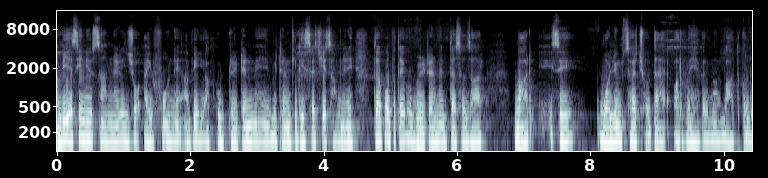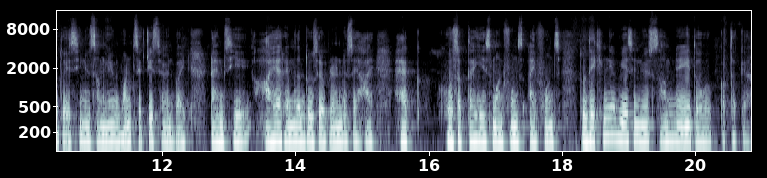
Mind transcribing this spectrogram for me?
अभी ऐसी न्यूज़ सामने आ रही है जो आईफोन है अभी आपको ब्रिटेन में ब्रिटेन की रिसर्च के सामने आ रही है। तो आपको पता है कि ब्रिटेन में दस हज़ार बार इसे वॉल्यूम सर्च होता है और वहीं अगर मैं बात करूँ तो ऐसी न्यूज़ सामने one sixty seven white times ये हायर है मतलब दूसरे ब्रांडों से हाई हैक हो सकता है ये स्मार्टफोन्स आईफोन्स तो देखेंगे अभी ऐसे न्यूज़ सामने ही तो कब तक क्या?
